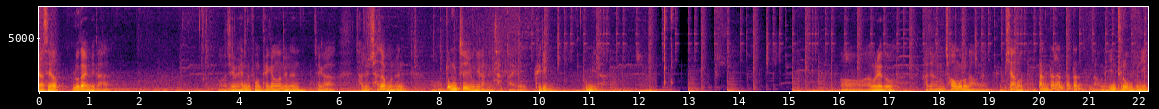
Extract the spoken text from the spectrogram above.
안녕하세요. 로다입니다. 어, 지금 핸드폰 배경화면은 제가 자주 찾아보는 어, 쫑쯔용이라는 작가의 그림입니다. 어, 아무래도 가장 처음으로 나오는 그 피아노 땅따란따단 나오는 인트로 부분이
